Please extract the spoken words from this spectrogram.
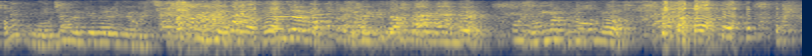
저는 엄청난 깨달음이야 우리 지금 혼자 막 이렇게 잡혀버리는데 어 정말 그렇구나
